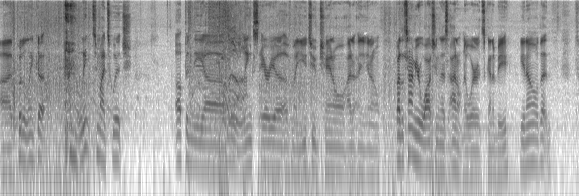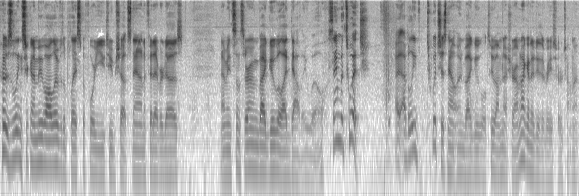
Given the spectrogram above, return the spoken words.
I uh, put a link up, link to my Twitch up in the uh, little links area of my YouTube channel. I don't, you know, by the time you're watching this, I don't know where it's going to be. You know that those links are going to move all over the place before YouTube shuts down, if it ever does. I mean, since they're owned by Google, I doubt they will. Same with Twitch. I, I believe Twitch is now owned by Google, too. I'm not sure. I'm not going to do the research on it.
